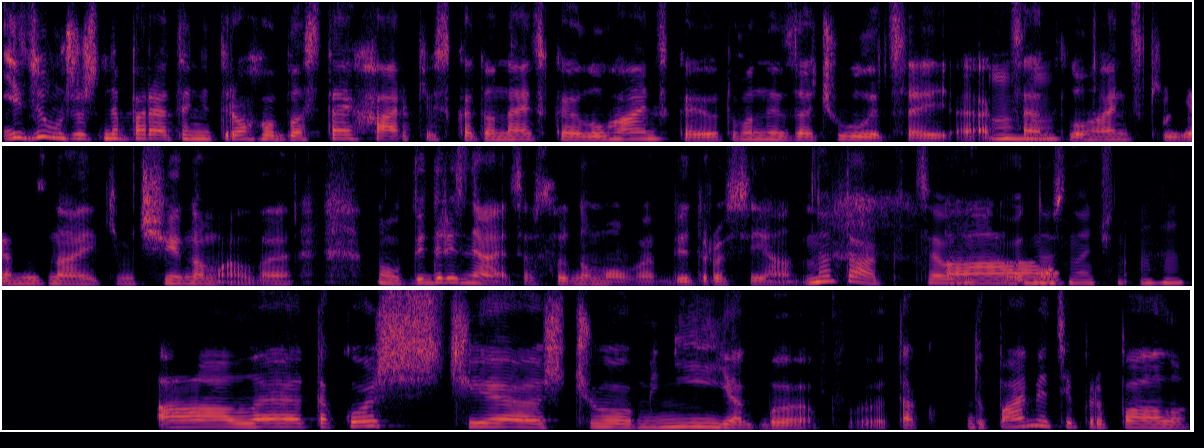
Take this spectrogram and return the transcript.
Ізюм же ж на перетині трьох областей: Харківська, Донецька і Луганська. І от вони зачули цей акцент uh-huh. луганський. Я не знаю, яким чином, але ну відрізняється все одно мова від росіян. Ну так, це а, однозначно. Uh-huh. Але також ще що мені якби так до пам'яті припало,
